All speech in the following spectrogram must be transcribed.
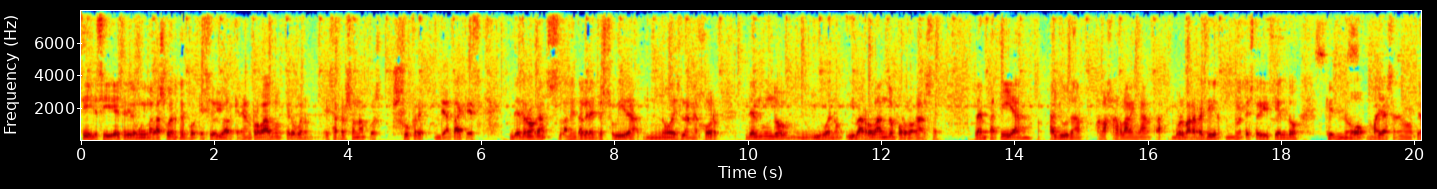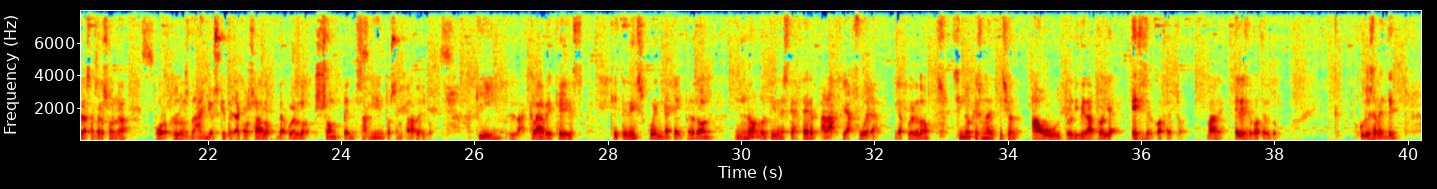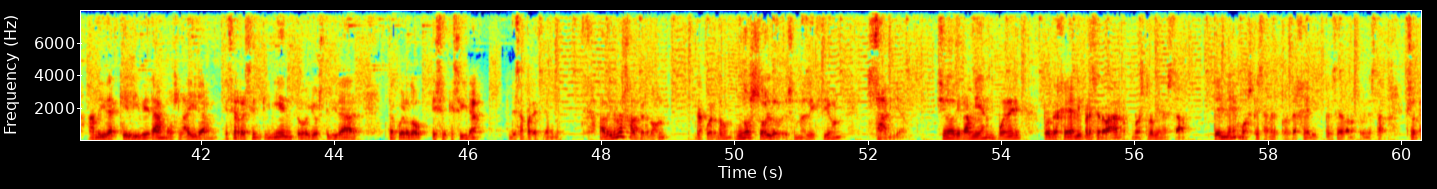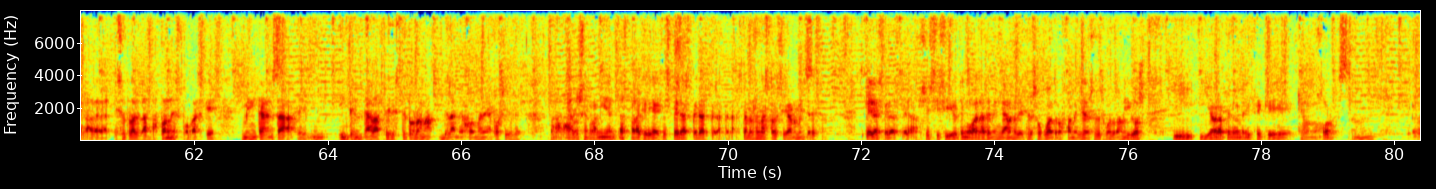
Sí, sí, he tenido muy mala suerte porque he sido yo al que le han robado, pero bueno, esa persona pues sufre de ataques de drogas, lamentablemente su vida no es la mejor del mundo y bueno, y va robando por drogarse. La empatía ayuda a bajar la venganza. Vuelvo a repetir, no te estoy diciendo que no vayas a denunciar a esa persona por los daños que te haya causado, ¿de acuerdo? Son pensamientos en paralelo. Aquí la clave que es que te des cuenta que el perdón no lo tienes que hacer para hacia afuera, ¿de acuerdo? Sino que es una decisión autoliberatoria. Ese es el concepto, ¿vale? Ese es el concepto. Curiosamente, a medida que liberamos la ira, ese resentimiento y hostilidad, ¿de acuerdo? Es el que seguirá desapareciendo. Abrirnos al perdón, ¿de acuerdo? No solo es una lección sabia, sino que también puede proteger y preservar nuestro bienestar. Tenemos que saber proteger y preservar nuestro bienestar. Es otra, es otra de las razones por las que me encanta eh, intentar hacer este programa de la mejor manera posible, para daros herramientas para que digáis, espera, espera, espera, espera, esta persona es tóxica, no me interesa. Espera, espera, espera. Sí, sí, sí, yo tengo ganas de vengarme de tres o cuatro familiares o tres o cuatro amigos y, ahora Pedro me dice que, a lo mejor mm, eh,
